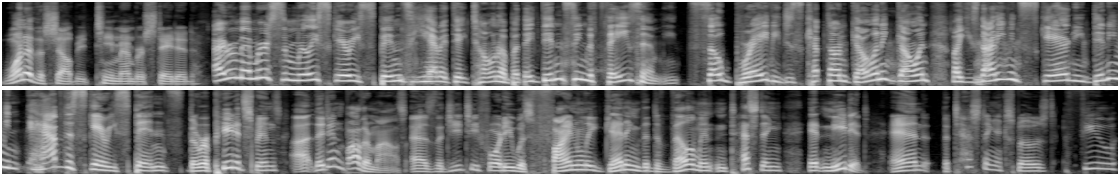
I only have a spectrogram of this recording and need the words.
One of the Shelby team members stated, I remember some really scary spins he had at Daytona, but they didn't seem to phase him. He's so brave, he just kept on going and going, like he's not even scared, and he didn't even have the scary spins. The repeated spins, uh, they didn't bother Miles, as the GT40 was finally getting the development and testing it needed. And the testing exposed a few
